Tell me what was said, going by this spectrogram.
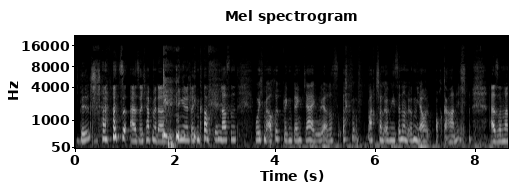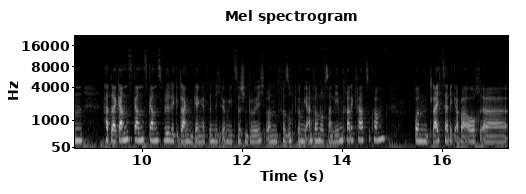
wild teilweise. Also ich habe mir da Dinge durch den Kopf gehen lassen, wo ich mir auch rückblickend denke, ja, ja, das macht schon irgendwie Sinn und irgendwie auch, auch gar nicht. Also man hat da ganz, ganz, ganz wilde Gedankengänge, finde ich, irgendwie zwischendurch und versucht irgendwie einfach nur auf sein Leben gerade klarzukommen und gleichzeitig aber auch äh,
